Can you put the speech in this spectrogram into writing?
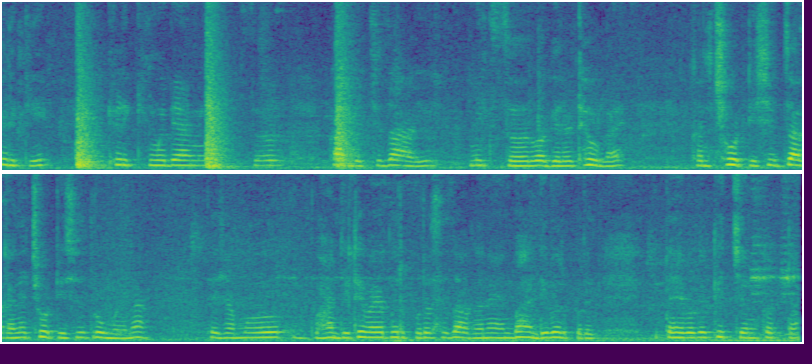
खिडकी. खिडकीमध्ये आम्ही असं कांद्याची जाळी मिक्सर वगैरे ठेवला आहे कारण छोटीशी जागा नाही छोटीशीच रूम आहे ना. त्याच्यामुळं भांडी ठेवायला भरपूर असं जागा नाही आणि भांडी भरपूर आहेत. आता हे बघा किचन कट्टा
